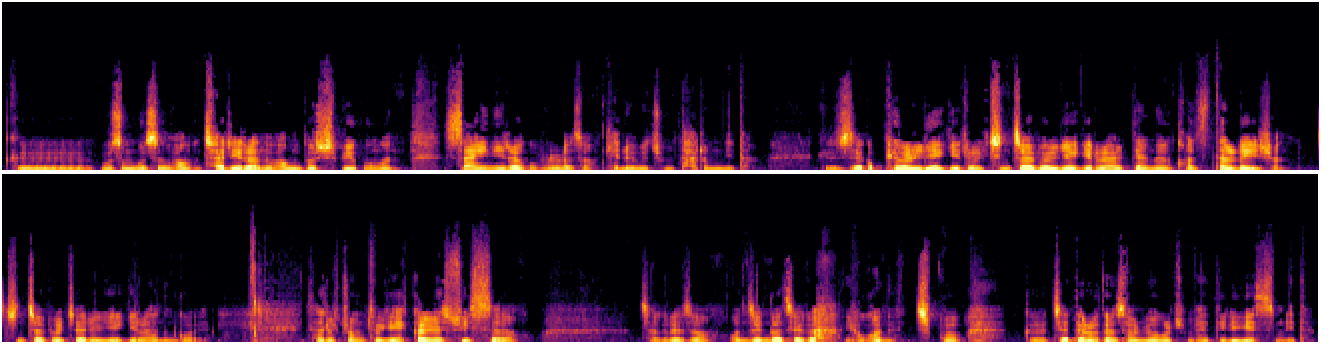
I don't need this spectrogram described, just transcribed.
그 무슨 무슨 황, 자리라는 황도 12궁은 사인이라고 불러서 개념이 좀 다릅니다. 그래서 제가 별 얘기를 진짜 별 얘기를 할 때는 컨스텔레이션 진짜 별자리를 얘기를 하는 거예요. 사실 좀 되게 헷갈릴 수 있어요. 자, 그래서 언젠가 제가 요거는 그 제대로 된 설명을 좀 해드리겠습니다.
